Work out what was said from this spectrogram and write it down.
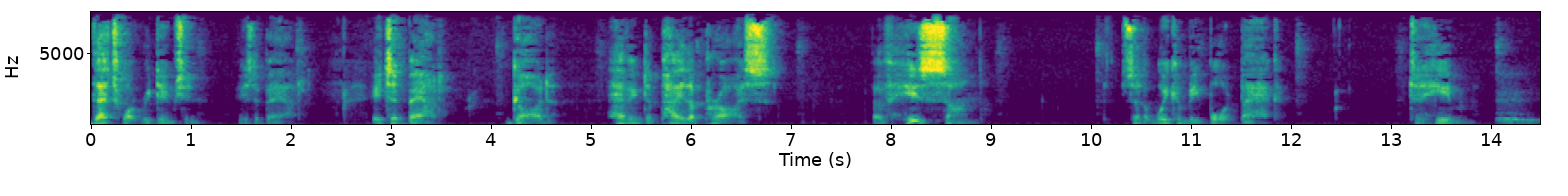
That's what redemption is about. It's about God having to pay the price of His Son so that we can be brought back to Him mm.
